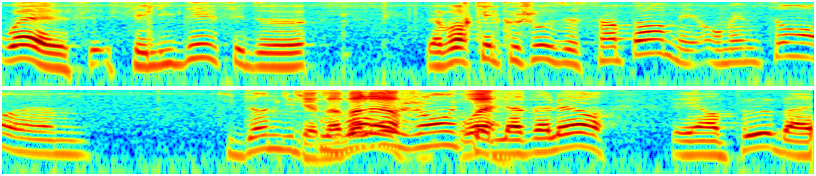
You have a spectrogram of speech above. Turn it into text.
ouais, c'est l'idée, c'est de d'avoir quelque chose de sympa, mais en même temps euh, qui donne du Qui a pouvoir aux gens, qui ouais. a de la valeur, et un peu, bah,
